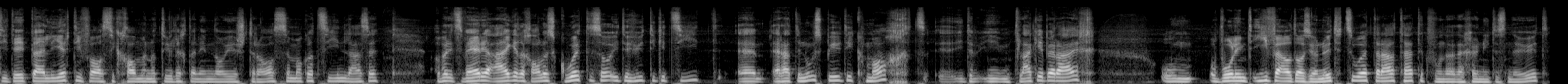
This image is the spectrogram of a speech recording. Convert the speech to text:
die detaillierte Fassung kann man natürlich dann im neuen Strassenmagazin lesen. Aber jetzt wäre ja eigentlich alles gut so in der heutigen Zeit. Ähm, er hat eine Ausbildung gemacht äh, der, im Pflegebereich, um, obwohl ihm die IV das ja nicht zugetraut hat, er gefunden hat, er könne das nicht.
